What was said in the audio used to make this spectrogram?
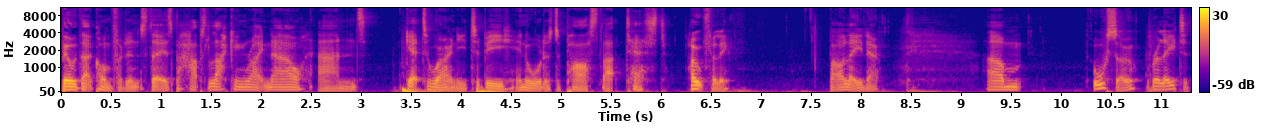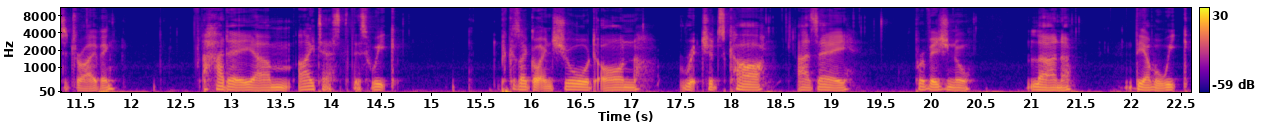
build that confidence that is perhaps lacking right now and get to where I need to be in order to pass that test. Hopefully. But I'll let you know. Um, also, related to driving, I had a um, eye test this week because I got insured on Richard's car as a provisional learner the other week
